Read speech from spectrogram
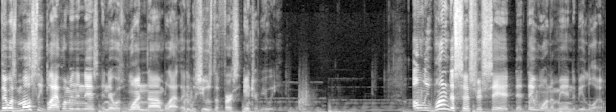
There was mostly black women in this, and there was one non-black lady, which she was the first interviewee. Only one of the sisters said that they want a man to be loyal.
